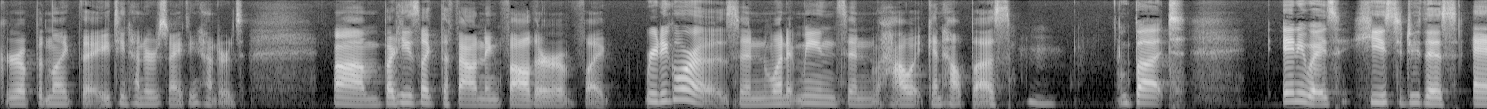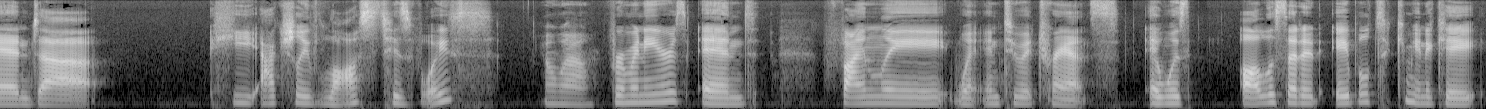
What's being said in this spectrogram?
grew up in like the 1800s, 1900s. Um, but he's like the founding father of like Rita Goras and what it means and how it can help us. But, anyways, he used to do this and uh, he actually lost his voice Oh wow. for many years and finally went into a trance and was all of a sudden able to communicate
